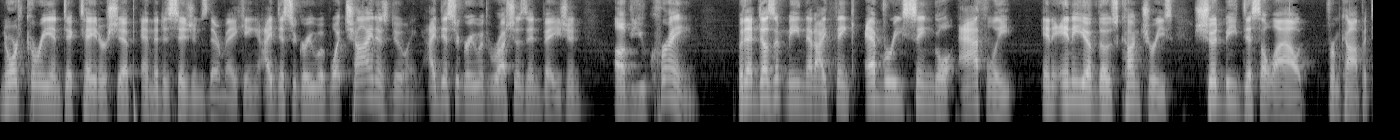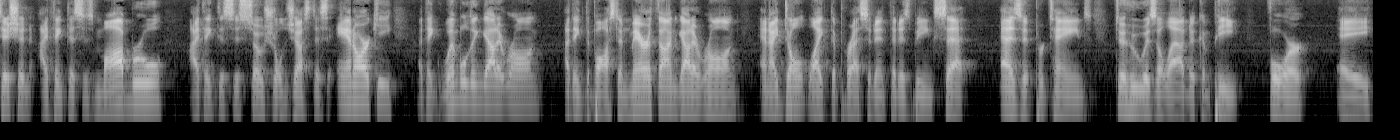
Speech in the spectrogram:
North Korean dictatorship and the decisions they're making. I disagree with what China's doing. I disagree with Russia's invasion of Ukraine. But that doesn't mean that I think every single athlete in any of those countries should be disallowed from competition. I think this is mob rule. I think this is social justice anarchy. I think Wimbledon got it wrong. I think the Boston Marathon got it wrong. And I don't like the precedent that is being set as it pertains to who is allowed to compete for a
